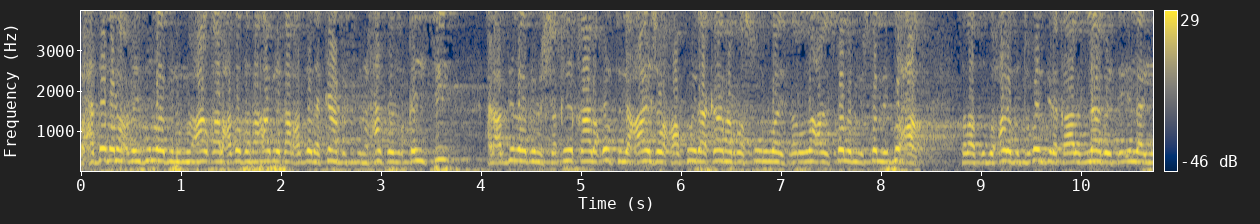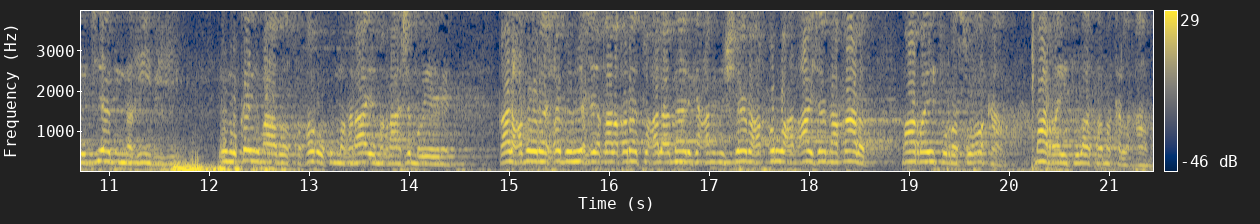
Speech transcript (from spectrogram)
waxadana cubaydullah bn mucaad qaal xadana abi qaal xadana kahbis bn xasan alqaysi can cabdillahi bn shaqiiq qaala qultu licaaisha waxaan ku yidhaha kaana rasuulu lahi sala allah alay waslam yusalli duxa salaatu duxada ma tukan jiray qaalat laa bayta ila an yaji'a min maqiibihi inuu ka imaado safar uu ku maqnaa iyo maqnaansho mooyeene qala xadana yaxya bnu yaxya qaala qara'tu cala malika can ibni shihaab can curwa can caaisha anha qaalat maa ra'aytu rasuulaka maa ra'aytudaasaa marka la qaado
